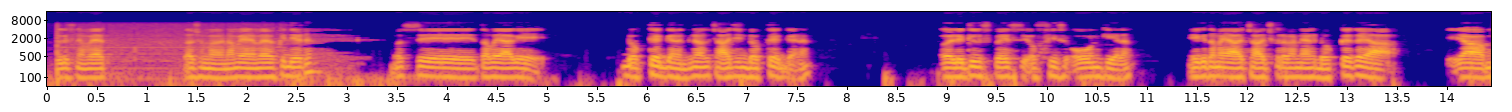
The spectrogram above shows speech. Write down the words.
49ක් දශම 99ක් විදියට ඊපස්සේ තව යාගේ ඩොක් එක ගැන දෙනවා charging ඩොක් එක ගැන a little space of his own කියලා ඒක තමයි යා charge කරගන්න යාගේ ඩොක් එක යා යාම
